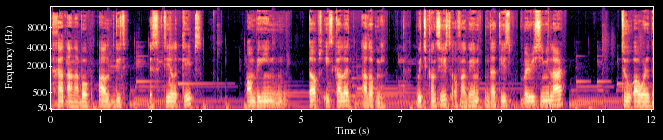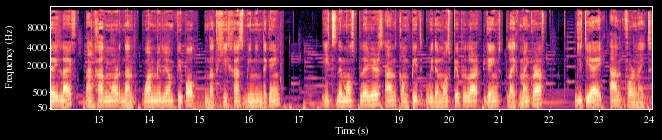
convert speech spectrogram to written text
had and above all this still keeps on being tops is called Adopt Me, which consists of a game that is very similar to our day life and had more than 1 million people that he has been in the game. It's the most players and compete with the most popular games like Minecraft, GTA and Fortnite.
